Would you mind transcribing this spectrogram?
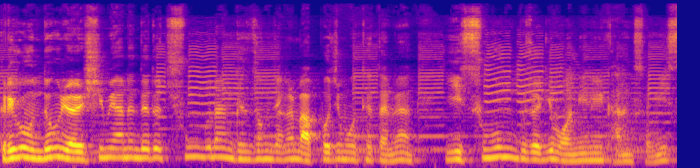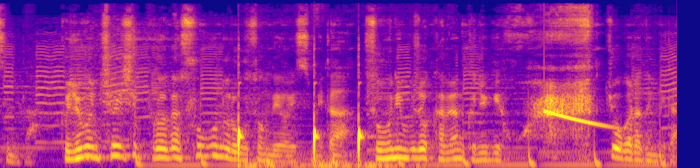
그리고 운동을 열심히 하는데도 충분한 근성장을 맛보지 못했다면 이 수분 부족이 원인일 가능성이 있습니다. 근육은 70%가 수분으로 구성되어 있습니다. 수분이 부족하면 근육이 확 쪼그라듭니다.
